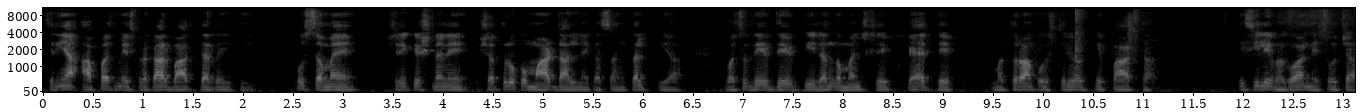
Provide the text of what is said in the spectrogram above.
स्त्रियाँ आपस में इस प्रकार बात कर रही थी, उस समय श्री कृष्ण ने शत्रु को मार डालने का संकल्प किया। वसुदेव देव की रंगमंच से कैद थे मथुरा को स्त्रियों के पार था। इसीलिए भगवान ने सोचा,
